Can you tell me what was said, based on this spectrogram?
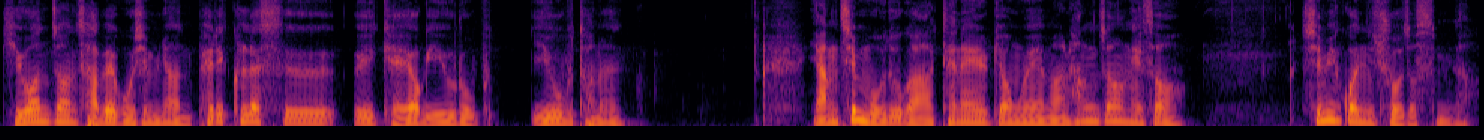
기원전 450년 페리클레스의 개혁 이후로, 이후부터는 양측 모두가 아테네일 경우에만 항정해서 시민권이 주어졌습니다.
